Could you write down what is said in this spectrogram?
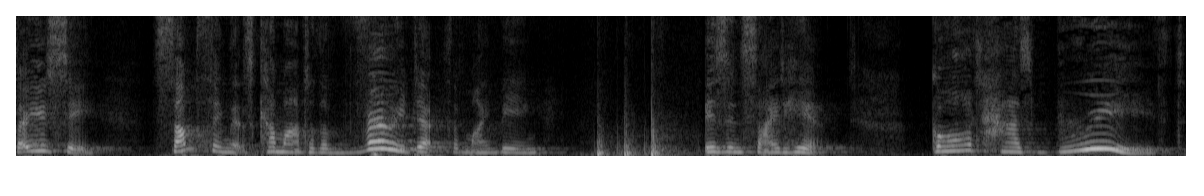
So you see, something that's come out of the very depth of my being is inside here. God has breathed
